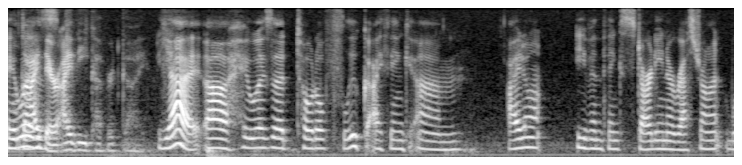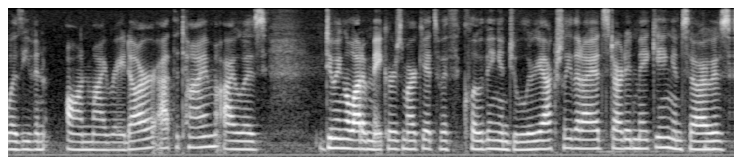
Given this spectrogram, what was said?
little It guy there, ivy covered guy. Yeah, uh, it was a total fluke. I think um, I don't even think starting a restaurant was even on my radar at the time. I was doing a lot of makers markets with clothing and jewelry actually that I had started making and so I was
